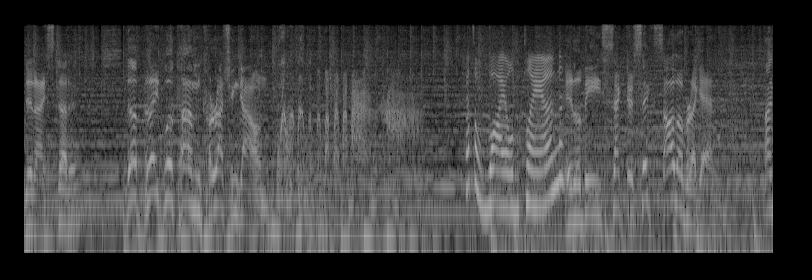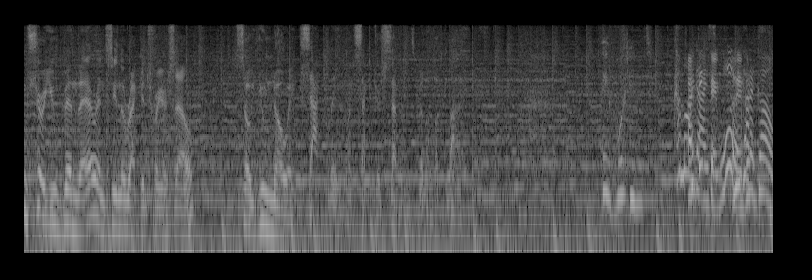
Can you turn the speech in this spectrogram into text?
Did I stutter? The plate will come crashing down. That's a wild plan. It'll be Sector 6 all over again. I'm sure you've been there and seen the wreckage for yourself. So you know exactly what Sector 7's gonna look like. They wouldn't. Come on, I think guys. they would. We gotta go.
